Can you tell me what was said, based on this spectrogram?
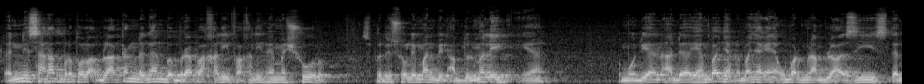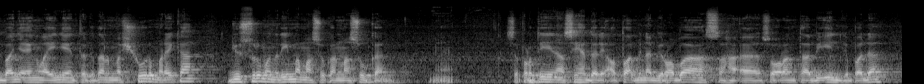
Dan ini sangat bertolak belakang dengan beberapa khalifah-khalifah yang masyhur seperti Sulaiman bin Abdul Malik, ya. Kemudian ada yang banyak, banyak yang Umar bin Abdul Aziz dan banyak yang lainnya yang terkenal masyhur mereka justru menerima masukan-masukan. Ya. Seperti nasihat dari Atta bin Abi Rabah, eh, seorang tabi'in kepada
